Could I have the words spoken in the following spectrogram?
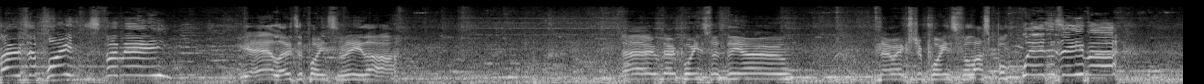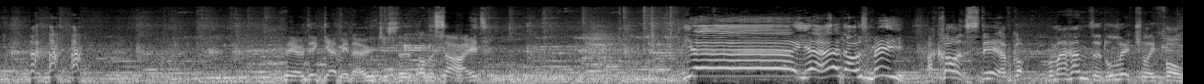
Loads of points for me! Yeah, loads of points for me, that. No, no points for Theo. No extra points for last bump wins either! Theo did get me though, just uh, on the side. I can't steer. I've got well, my hands are literally full.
